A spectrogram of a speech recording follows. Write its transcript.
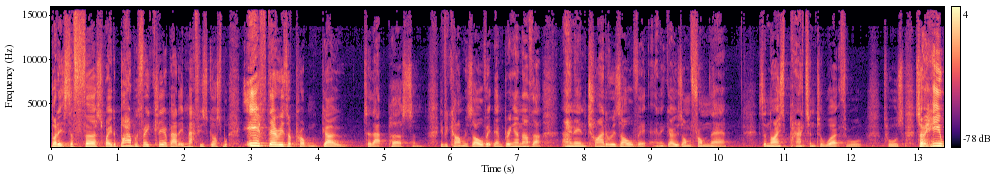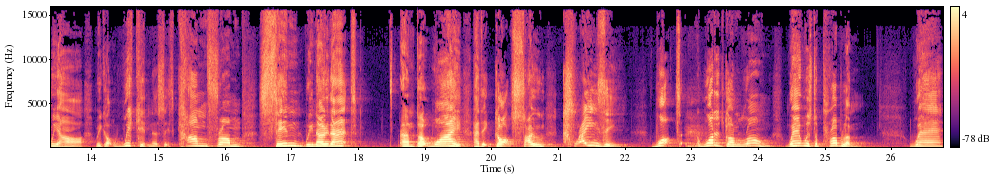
but it's the first way. The Bible is very clear about it in Matthew's Gospel. If there is a problem, go to that person. If you can't resolve it, then bring another and then try to resolve it, and it goes on from there. It's a nice pattern to work through, towards. So here we are. We got wickedness. It's come from sin. We know that. Um, but why had it got so crazy? What, what had gone wrong? Where was the problem? Where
